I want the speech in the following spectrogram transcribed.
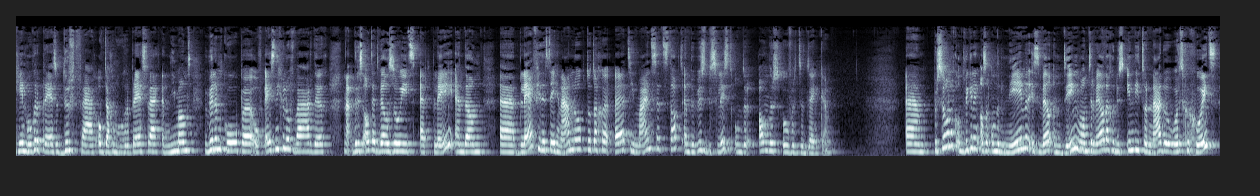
geen hogere prijzen durft vragen, of dat je een hogere prijs vraagt en niemand wil hem kopen, of hij is niet geloofwaardig. Nou, er is altijd wel zoiets at play. En dan uh, blijf je er tegenaan lopen totdat je uit die mindset stapt en bewust beslist om er anders over te denken. Um, persoonlijke ontwikkeling als een ondernemer is wel een ding, want terwijl dat je dus in die tornado wordt gegooid,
